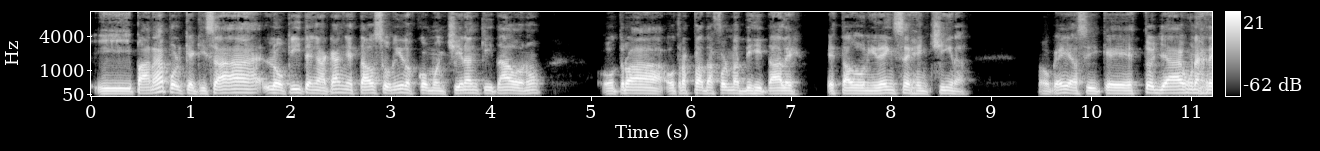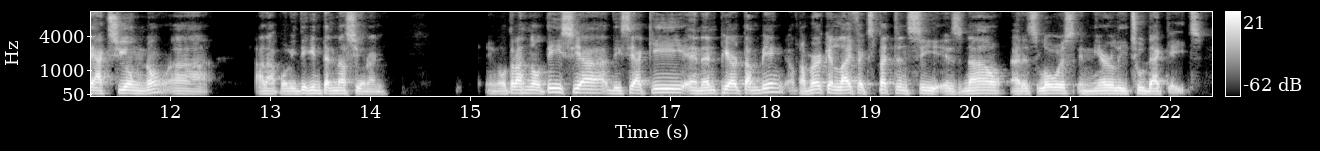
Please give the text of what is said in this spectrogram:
Y para nada, porque quizás lo quiten acá en Estados Unidos, como en China han quitado, ¿no? otras plataformas digitales estadounidenses en China. ¿Ok? Así que esto ya es una reacción, ¿no? A, la política internacional. En otras noticias, dice aquí en NPR también, American life expectancy is now at its lowest in nearly two decades.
